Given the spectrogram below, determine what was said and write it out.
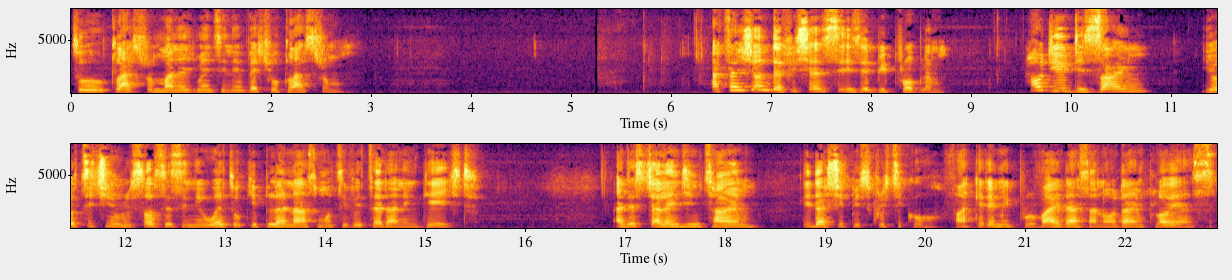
to classroom management in a virtual classroom? Attention deficiency is a big problem. How do you design your teaching resources in a way to keep learners motivated and engaged? At this challenging time, leadership is critical for academic providers and other employers.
